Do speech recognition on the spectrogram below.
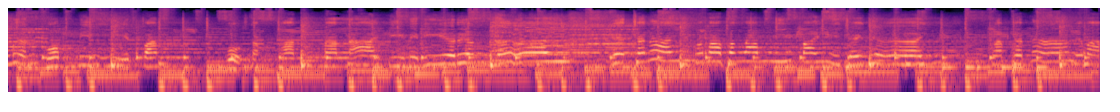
เหมือนผมมีดฟันพวกสัมพันธ์มาหลายปีไม่มีเรื่องเลยเหตุฉันให้พอมาฟังลำนี้ไปเฉยเฉยกลับเถิดน้าไม่มา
